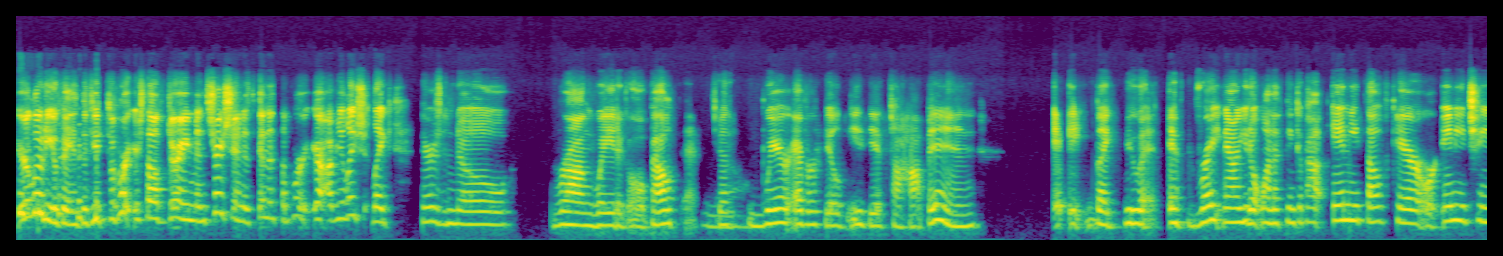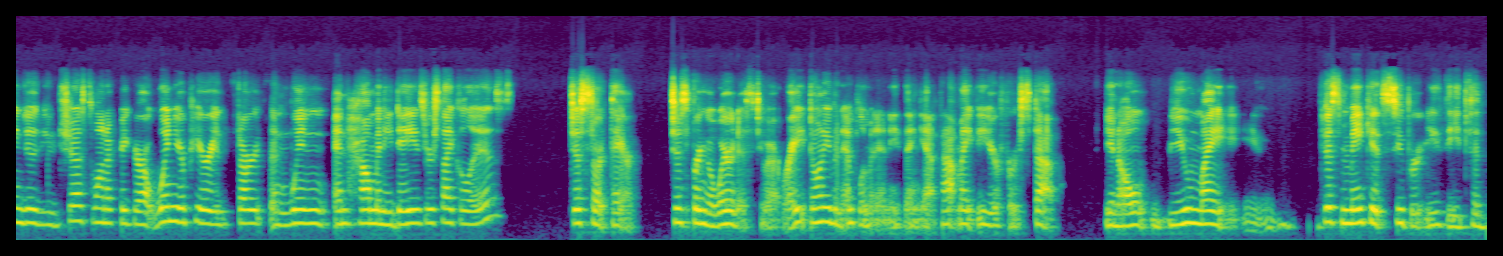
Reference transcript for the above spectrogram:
your luteal phase. if you support yourself during menstruation, it's going to support your ovulation. Like there's no wrong way to go about this. Just wherever feels easiest to hop in, it, it, like do it. If right now you don't want to think about any self care or any changes, you just want to figure out when your period starts and when and how many days your cycle is, just start there. Just bring awareness to it, right? Don't even implement anything yet. That might be your first step. You know, you might you just make it super easy to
